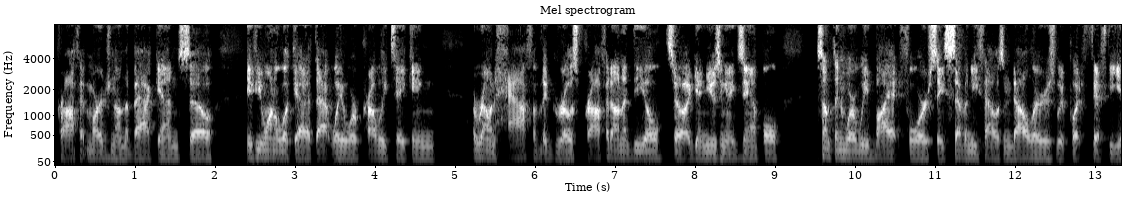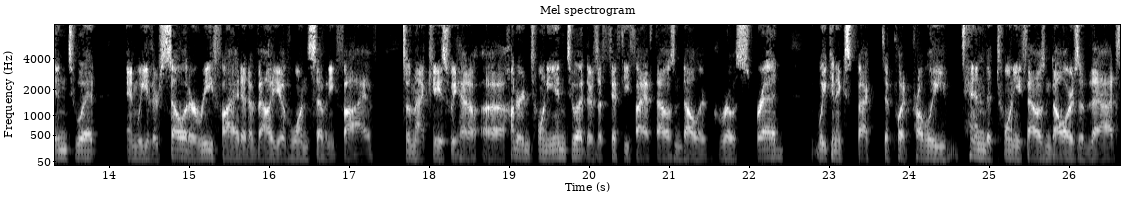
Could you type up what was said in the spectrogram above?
profit margin on the back end. So if you want to look at it that way, we're probably taking around half of the gross profit on a deal. So again, using an example, something where we buy it for say $70,000, we put 50 into it and we either sell it or refi it at a value of 175 so in that case we had a, a 120 into it there's a $55000 gross spread we can expect to put probably ten to twenty thousand dollars of that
